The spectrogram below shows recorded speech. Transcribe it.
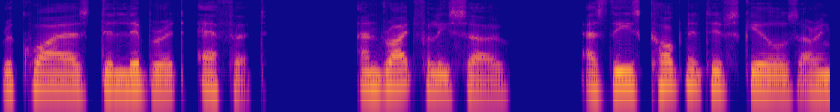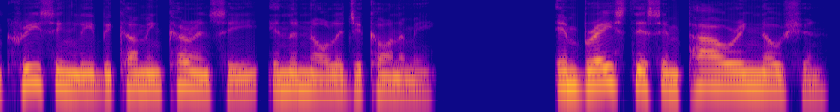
requires deliberate effort, and rightfully so, as these cognitive skills are increasingly becoming currency in the knowledge economy. Embrace this empowering notion.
